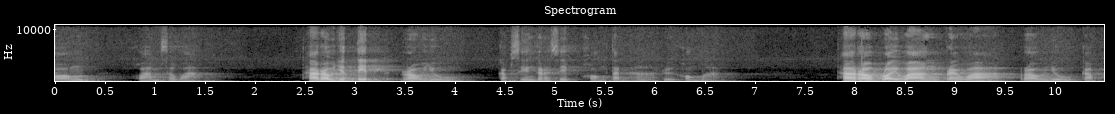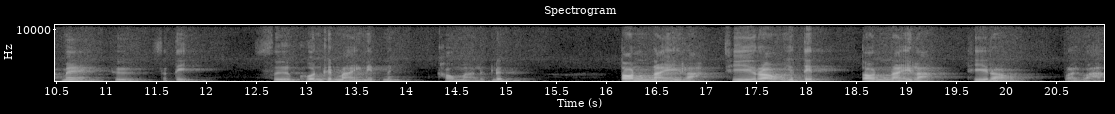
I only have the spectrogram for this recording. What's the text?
ของความสว่าง ถ้าเรายึดติดเราอยู่กับเสียงกระซิบของตัณหาหรือของมารถ้าเราปล่อยวางแปลว่า เราอยู่กับแม่คือสติ สืบค้นขึ้นมาอีกนิดหนึ่งเข้ามาลึกๆ ตอนไหนล่ะ ที่เรายึดติดตอนไหนล่ะ ที่เราปล่อยวาง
